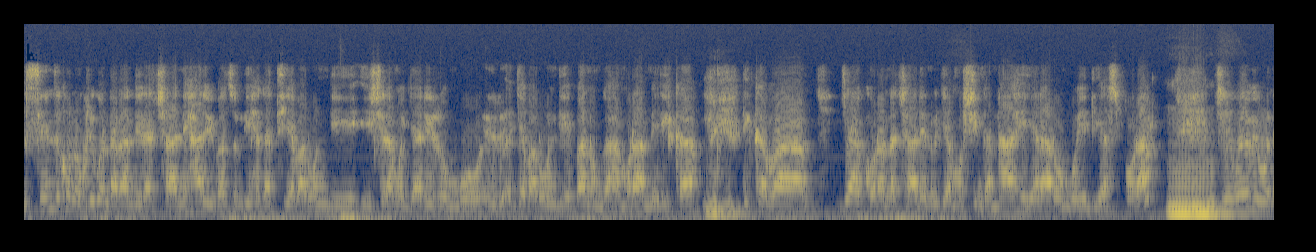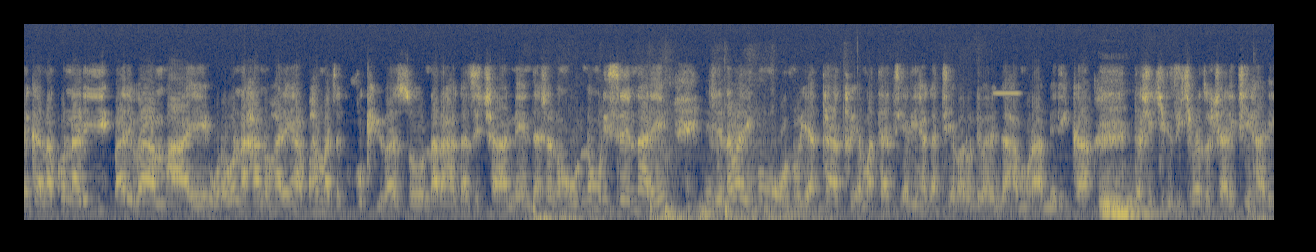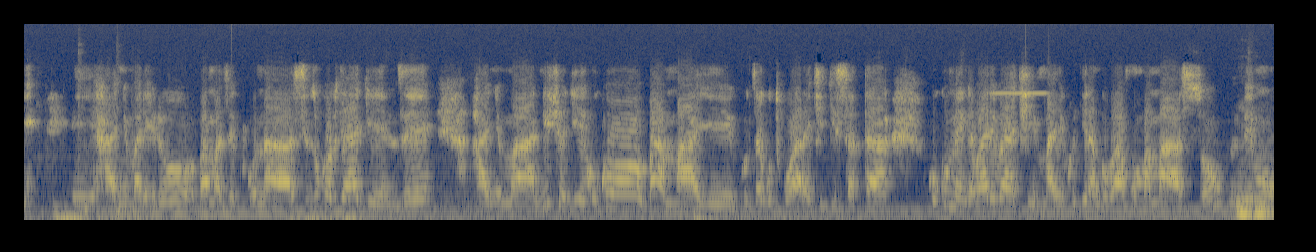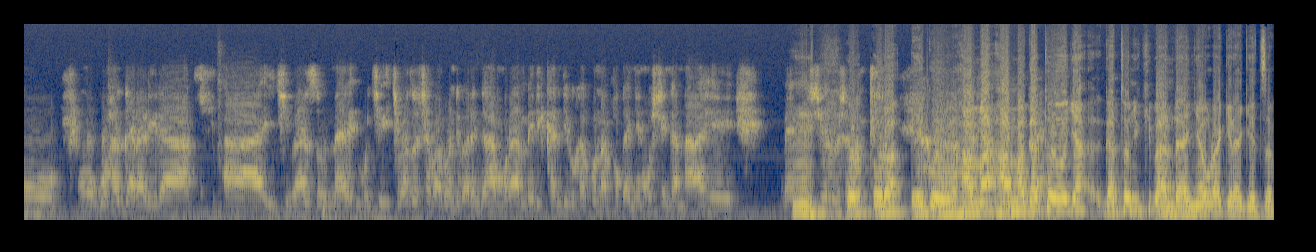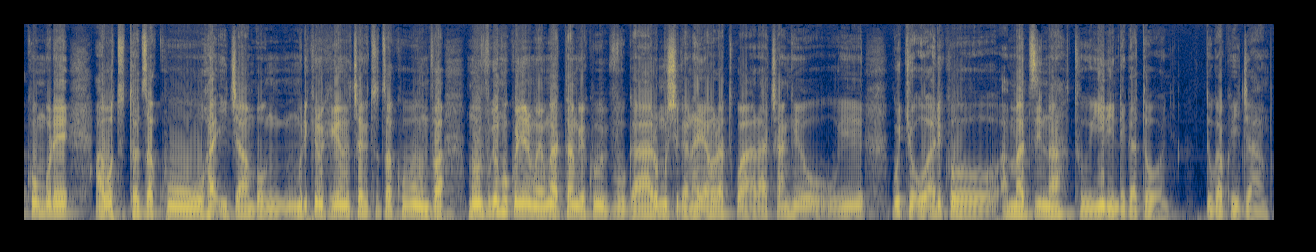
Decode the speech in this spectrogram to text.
sinzi ko ni ukuri ngo ndarandira cyane hari ibibazo biri hagati y'abarundi ishyirahamwe rya rirungu ry'abarundi bano ngaha muri amerika hmm. rikaba ryakorana cyane n'ujya mushinga ntahe yari arongoye diaspora hmm. jewe bibonekana ko nari bari bampaye urabona hano hari hamaze kuvuka ibibazo narahagaze cyane ndaje no muri sentare nije nabaye nk'umuntu yatatuye amatati yari hagati y'abarundi bari ngaha muri amerika mm. ndashyikiriza ikibazo cyari gihari eh, hanyuma rero bamaze kubona sinzi uko byagenze hanyuma n'icyo gihe kuko bampaye kuza gutwara iki gisata kuko umenga bari bakimpaye kugira ngo bampume amaso mbe mm-hmm. mu guhagararira ah, ikibazo cy'abarundi bari ngaha muri amerika ndibuka ko navuganye n'umushinga ntahe Hmm. ego hama gatonya ukibandanya uragerageza kumbure abo tutaza kuha ijambo muri kino kiganiro cyangwa tutaza kubumva muvuge nk'uko nyine mwatangiye kubivuga ari umushinga nayo yahora atwara cyangwa gutyo ariko amazina tuyirinde gatonya duga ku ijambo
